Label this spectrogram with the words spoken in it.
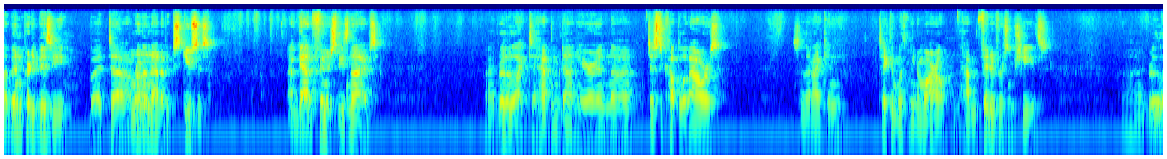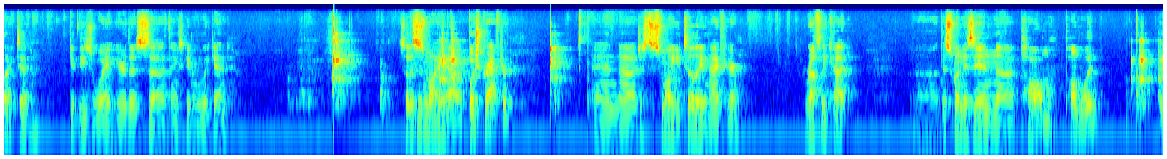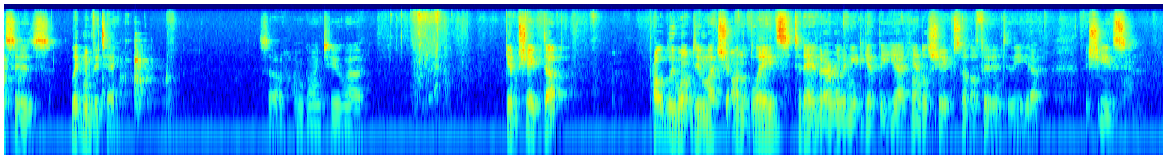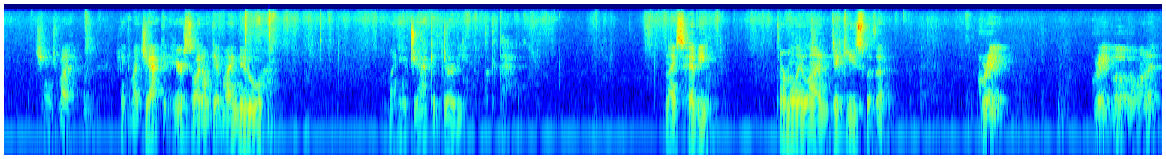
Well, I've been pretty busy, but uh, I'm running out of excuses. I've got to finish these knives. I'd really like to have them done here in uh, just a couple of hours so that I can take them with me tomorrow and have them fitted for some sheaths. Uh, I'd really like to give these away here this uh, Thanksgiving weekend. So this is my uh, Bushcrafter and uh, just a small utility knife here, roughly cut. Uh, this one is in uh, palm, palm wood. This is lignum vitae. So I'm going to uh, get them shaped up. Probably won't do much on the blades today, but I really need to get the uh, handle shaped so they'll fit into the, uh, the sheaths. Change my change my jacket here so I don't get my new my new jacket dirty. Look at that. Nice heavy thermally lined Dickies with a great great logo on it.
